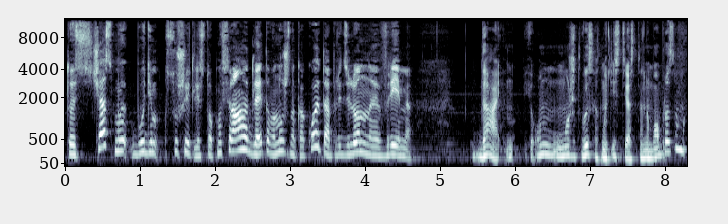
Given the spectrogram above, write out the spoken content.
То есть сейчас мы будем сушить листок, но все равно для этого нужно какое-то определенное время. Да, он может высохнуть естественным образом,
